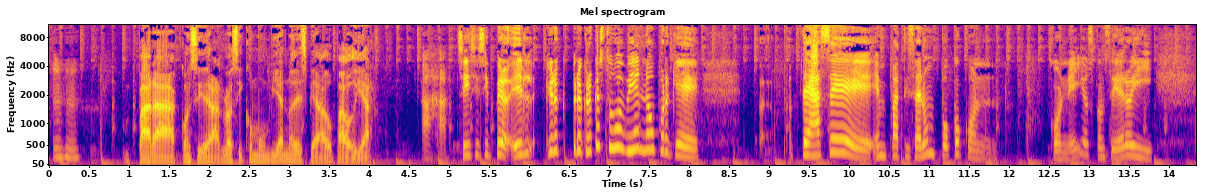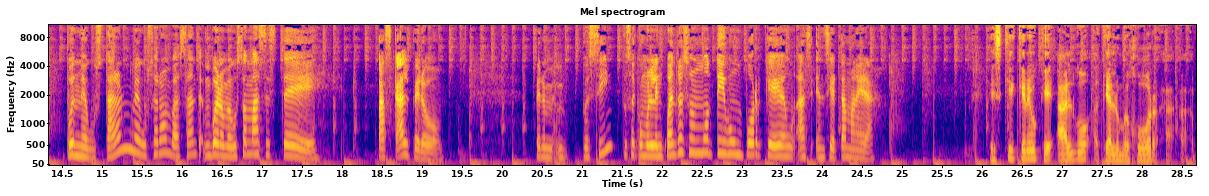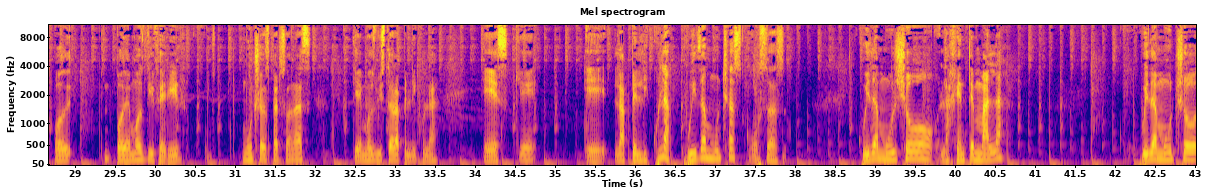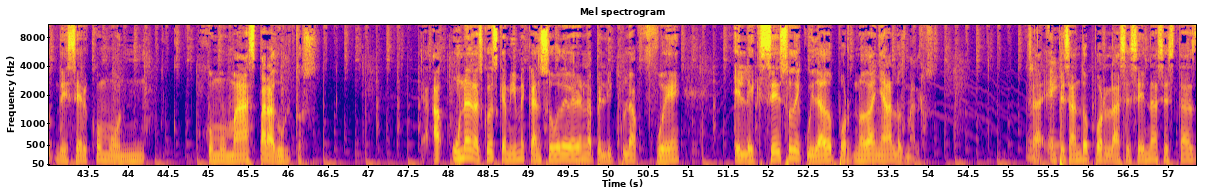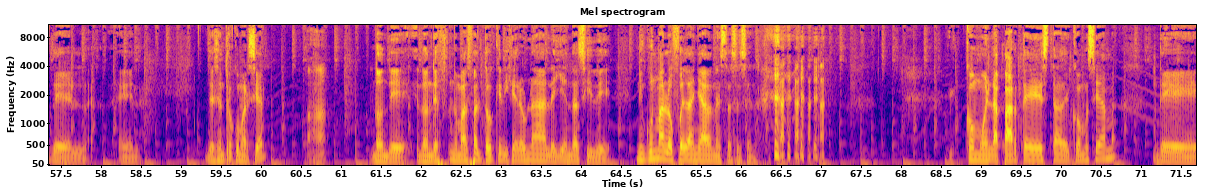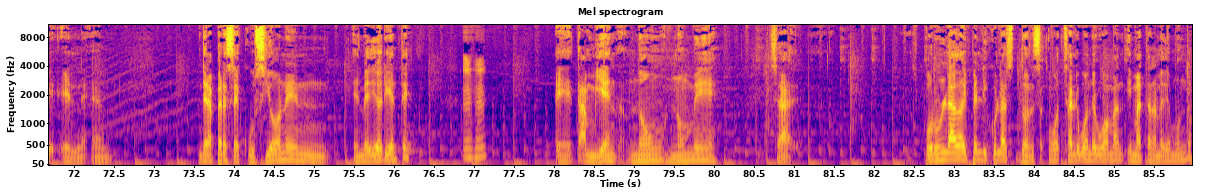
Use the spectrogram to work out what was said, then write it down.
para considerarlo así como un villano despiadado para odiar. Ajá. Sí, sí, sí, pero él creo pero creo que estuvo bien, ¿no? Porque te hace empatizar un poco con con ellos, considero y pues me gustaron, me gustaron bastante. Bueno, me gustó más este Pascal, pero pero pues sí, o sea, como le encuentras un motivo, un porqué en cierta manera. Es que creo que algo que a lo mejor podemos diferir muchas personas que hemos visto la película es que eh, la película cuida muchas cosas. Cuida mucho la gente mala. Cuida mucho de ser como, como más para adultos. Una de las cosas que a mí me cansó de ver en la película fue el exceso de cuidado por no dañar a los malos. O sea, empezando por las escenas estas del, el- del centro comercial, ajá donde, donde nomás faltó que dijera una leyenda así de ningún malo fue dañado en estas escenas. Como en la parte esta de, ¿cómo se llama? De, el, em, de la persecución en, en Medio Oriente. Eh, también no, no me... O sea, por un lado hay películas donde sa- sale Wonder Woman y matan a medio mundo.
